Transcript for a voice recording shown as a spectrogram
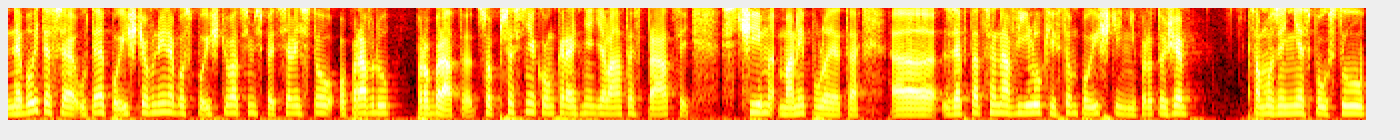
nebojte se u té pojišťovny nebo s pojišťovacím specialistou opravdu probrat, co přesně konkrétně děláte v práci, s čím manipulujete, zeptat se na výluky v tom pojištění, protože samozřejmě spoustu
